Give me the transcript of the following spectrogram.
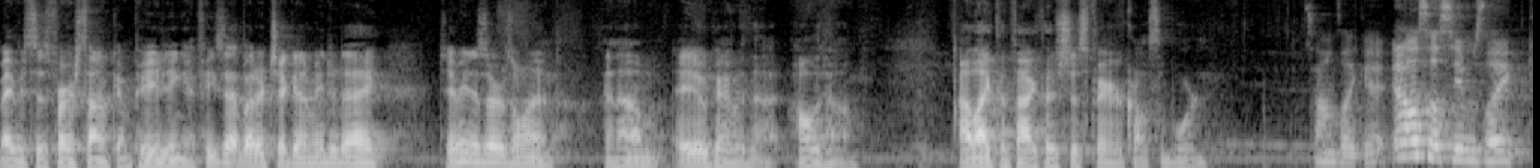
maybe it's his first time competing, if he's got better chicken than me today, Jimmy deserves a win. And I'm a okay with that all the time. I like the fact that it's just fair across the board. Sounds like it. It also seems like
